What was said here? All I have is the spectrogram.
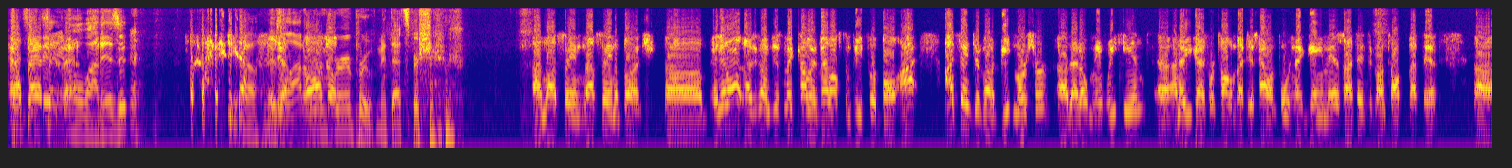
How That's bad not is that? a whole lot, is it? yeah, There's yeah. a lot Oh, of room no. for improvement, that's for sure. I'm not saying not saying a bunch. Um, and then I was going to just make a comment about Austin Peay football. I I think they're going to beat Mercer uh, that opening weekend. Uh, I know you guys were talking about just how important that game is. I think they're going to talk about that. Uh,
